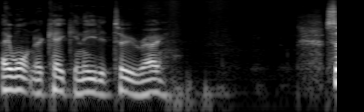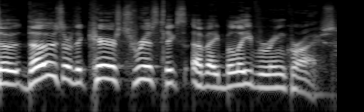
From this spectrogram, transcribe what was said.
They want their cake and eat it too, right? So, those are the characteristics of a believer in Christ.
